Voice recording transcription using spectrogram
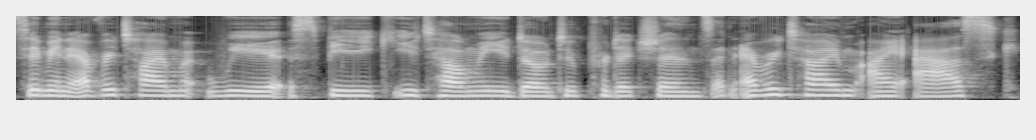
So, I mean, every time we speak, you tell me you don't do predictions. And every time I ask,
